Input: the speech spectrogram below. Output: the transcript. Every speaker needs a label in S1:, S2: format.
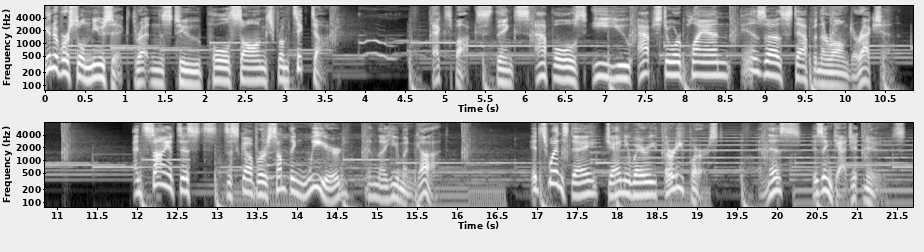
S1: Universal Music threatens to pull songs from TikTok. Xbox thinks Apple's EU App Store plan is a step in the wrong direction. And scientists discover something weird in the human gut. It's Wednesday, January 31st, and this is Engadget News.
